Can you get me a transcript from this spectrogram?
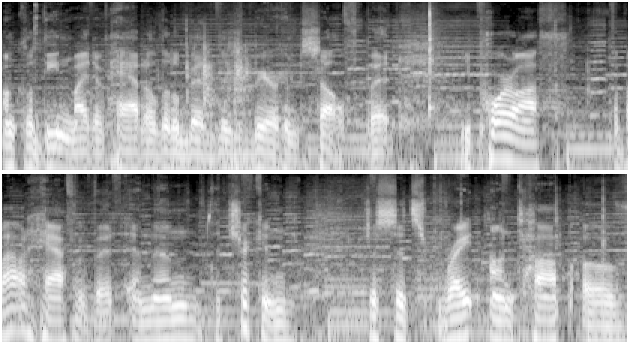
Uncle Dean might have had a little bit of this beer himself, but you pour off about half of it, and then the chicken just sits right on top of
